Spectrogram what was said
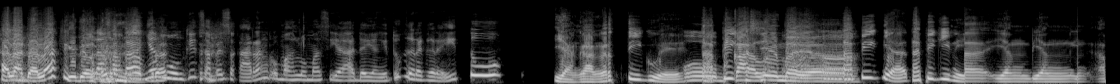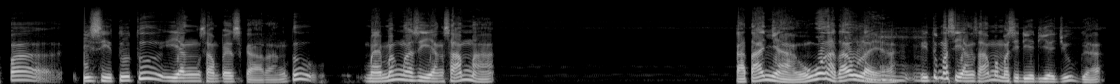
alah adalah gitu Lah makanya mungkin sampai sekarang rumah lu masih ada yang itu gara-gara itu. Ya nggak ngerti gue. Oh, tapi bekasnya kalau mbak ya. Ah. tapi ya tapi gini eh, yang yang apa di situ tuh yang sampai sekarang tuh memang masih yang sama. Katanya, gua nggak tahu lah ya. Mm, mm, mm. Itu masih yang sama, masih dia dia juga.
